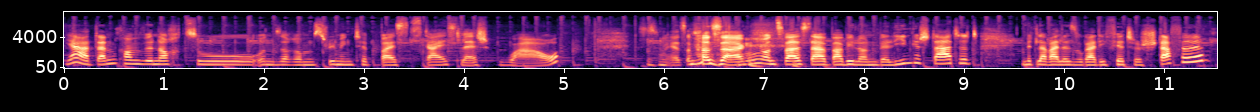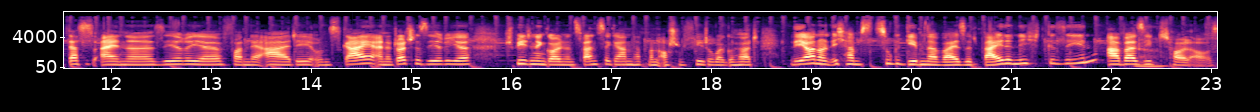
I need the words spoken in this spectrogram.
Ja, dann kommen wir noch zu unserem Streaming-Tipp bei Sky slash Wow. Das müssen wir jetzt immer sagen. Und zwar ist da Babylon Berlin gestartet. Mittlerweile sogar die vierte Staffel. Das ist eine Serie von der ARD und Sky, eine deutsche Serie, spielt in den goldenen 20ern, hat man auch schon viel drüber gehört. Leon und ich haben es zugegebenerweise beide nicht gesehen, aber sieht toll aus.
